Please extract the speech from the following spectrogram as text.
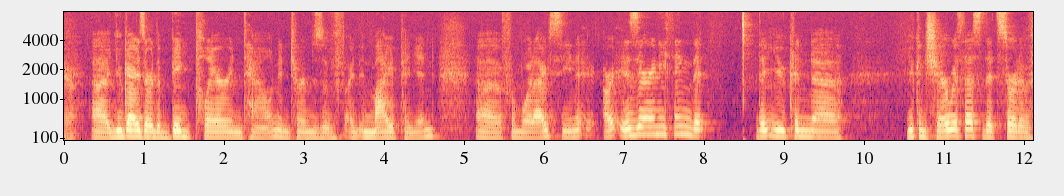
Yeah. Uh, you guys are the big player in town in terms of, in my opinion, uh, from what I've seen. Are, is there anything that that you can uh, you can share with us that's sort of,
